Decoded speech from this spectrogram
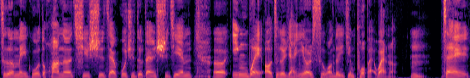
这个美国的话呢，其实在过去的。段时间，呃，因为啊，这个染疫而死亡的已经破百万了。嗯，在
